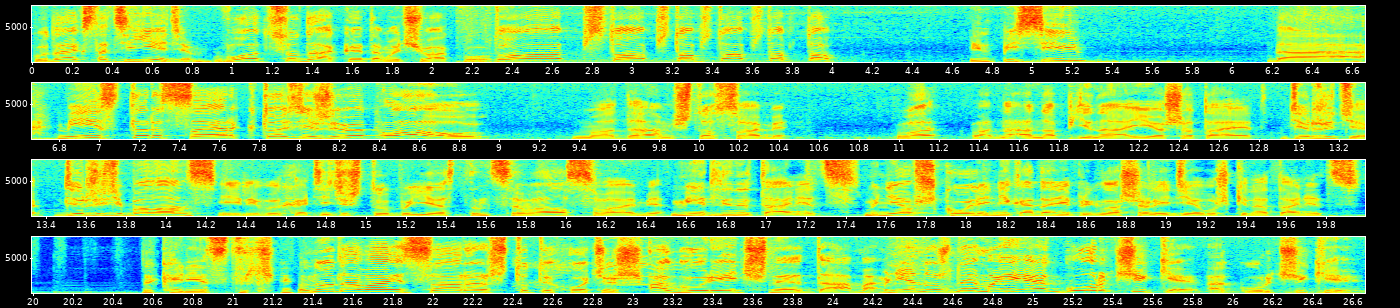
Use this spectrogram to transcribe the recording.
Куда, кстати, едем? Вот сюда, к этому чуваку. Стоп, стоп, стоп, стоп, стоп, стоп. NPC? Да. Мистер, сэр, кто здесь живет? Оу! Мадам, что с вами? Ва она, она пьяна, ее шатает. Держите, держите баланс. Или вы хотите, чтобы я станцевал с вами? Медленный танец. Меня в школе никогда не приглашали девушки на танец. Наконец-таки. Ну давай, Сара, что ты хочешь? Огуречная дама? Мне нужны мои огурчики. Огурчики?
